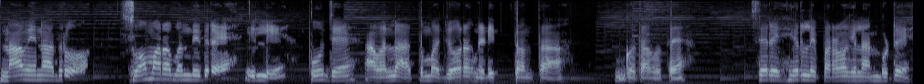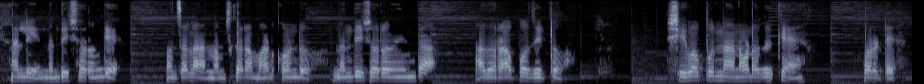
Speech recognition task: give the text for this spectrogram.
ನಾವೇನಾದರೂ ಸೋಮವಾರ ಬಂದಿದ್ರೆ ಇಲ್ಲಿ ಪೂಜೆ ಅವೆಲ್ಲ ತುಂಬ ಜೋರಾಗಿ ನಡೀತು ಅಂತ ಗೊತ್ತಾಗುತ್ತೆ. ಸರಿ, ಇರಲಿ, ಪರವಾಗಿಲ್ಲ ಅಂದ್ಬಿಟ್ಟು ಅಲ್ಲಿ ನಂದೀಶ್ವರಂಗೆ ಒಂದ್ಸಲ ನಮಸ್ಕಾರ ಮಾಡಿಕೊಂಡು ನಂದೀಶ್ವರನಿಂದ ಅದರ ಆಪೋಸಿಟ್ಟು ಶಿವಪ್ಪನ್ನ ನೋಡೋದಕ್ಕೆ ಹೊರಟೆ.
